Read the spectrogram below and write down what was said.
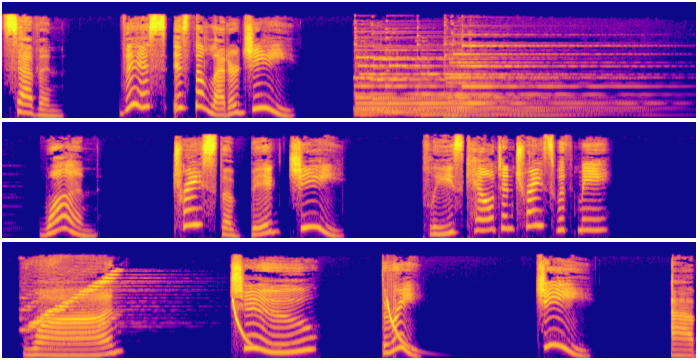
7. This is the letter G. 1. Trace the big G. Please count and trace with me. One, two, three. G. A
